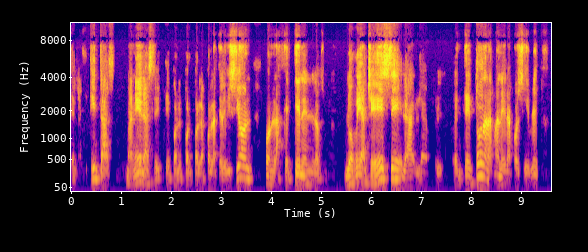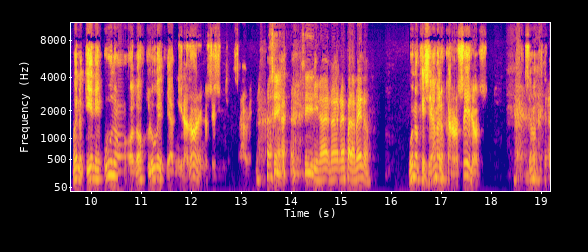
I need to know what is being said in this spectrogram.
las distintas maneras, este, por, por, la, por la televisión, por las que tienen los, los VHS, de todas las maneras posibles. Bueno, tiene uno o dos clubes de admiradores, no sé si ustedes saben. Sí, sí. Y no, es para menos. Uno que se llama Los Carroceros.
